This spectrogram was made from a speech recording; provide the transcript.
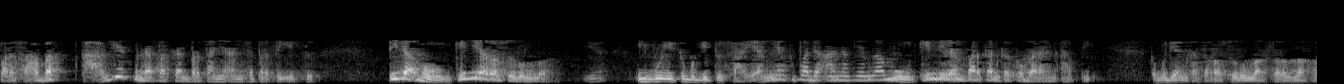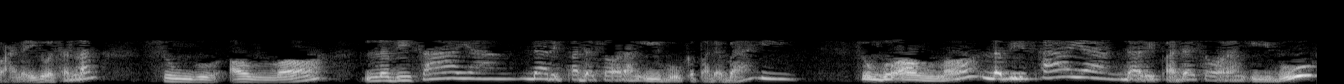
para sahabat kaget mendapatkan pertanyaan seperti itu. Tidak mungkin ya Rasulullah. Ya. Ibu itu begitu sayangnya kepada anaknya nggak mungkin dilemparkan ke kobaran api. Kemudian kata Rasulullah Shallallahu Alaihi Wasallam, sungguh Allah lebih sayang daripada seorang ibu kepada bayi. Sungguh Allah lebih sayang daripada seorang ibu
